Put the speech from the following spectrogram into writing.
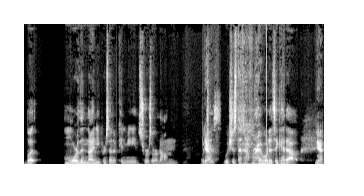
but more than 90% of convenience stores are not. Mm. Which yeah. is which is the number I wanted to get out. Yeah.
